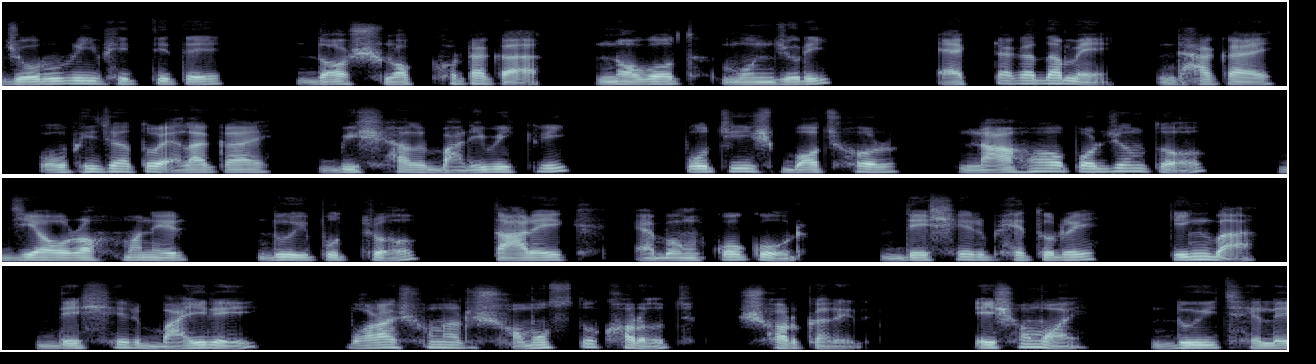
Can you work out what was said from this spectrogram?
জরুরি ভিত্তিতে দশ লক্ষ টাকা নগদ মঞ্জুরি, এক টাকা দামে ঢাকায় অভিজাত এলাকায় বিশাল বাড়ি বিক্রি। পঁচিশ বছর না হওয়া পর্যন্ত জিয়াউর রহমানের দুই পুত্র তারেক এবং কোকর দেশের ভেতরে কিংবা দেশের বাইরে পড়াশোনার সমস্ত খরচ সরকারের। এ সময় দুই ছেলে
